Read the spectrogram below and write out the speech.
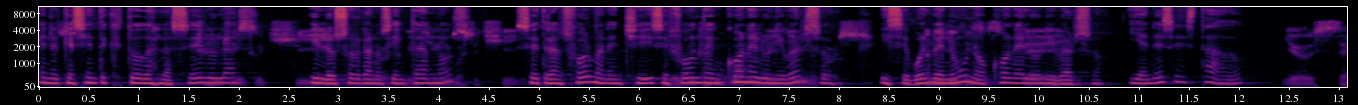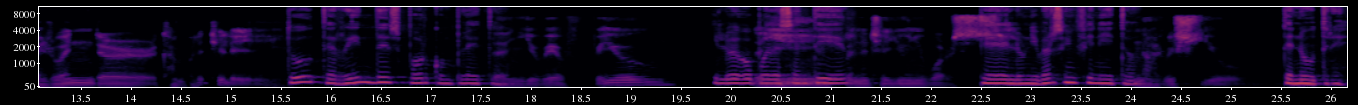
en el que sientes que todas las células y los órganos internos se transforman en chi, se funden con el universo y se vuelven uno con el universo. Y en ese estado tú te rindes por completo. Y luego puedes sentir que el universo infinito te nutre.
